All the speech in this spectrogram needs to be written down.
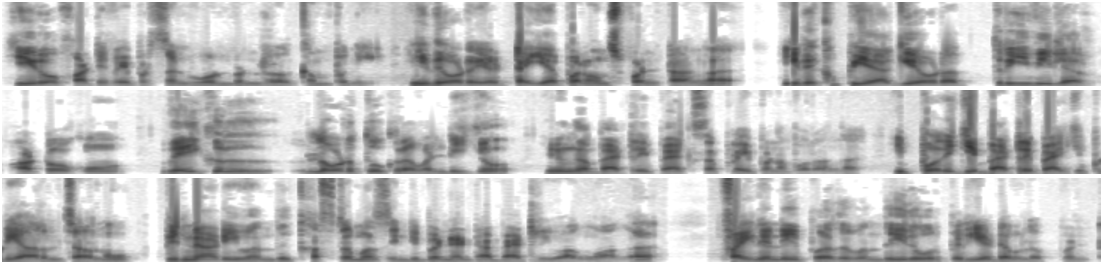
Hero forty five percent own பண்ணுற கம்பெனி இதோடைய டைப் அனௌன்ஸ் பண்ணிட்டாங்க. இதுக்கு பியாகியோட த்ரீ வீலர் ஆட்டோக்கும் வெஹிக்கிள் லோடு தூக்குற வண்டிக்கும் இவங்க பேட்டரி பேக் சப்ளை பண்ண போகிறாங்க இப்போதைக்கு பேட்டரி பேக் இப்படி ஆரம்பித்தாலும் பின்னாடி வந்து கஸ்டமர்ஸ் இண்டிபெண்ட்டாக பேட்டரி வாங்குவாங்க. ஃபைனலி இப்போ அது வந்து இது ஒரு பெரிய டெவலப்மெண்ட்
